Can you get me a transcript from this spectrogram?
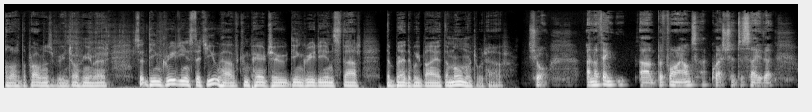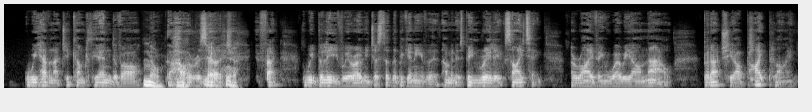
a lot of the problems we've been talking about. So, the ingredients that you have compared to the ingredients that the bread that we buy at the moment would have? Sure. And I think uh, before I answer that question, to say that we haven't actually come to the end of our no our research. Yeah, yeah. In fact, we believe we're only just at the beginning of it. I mean, it's been really exciting arriving where we are now, but actually, our pipeline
